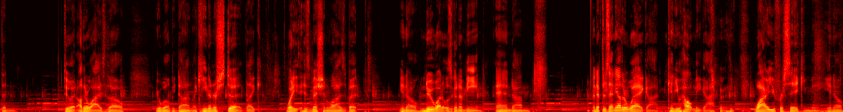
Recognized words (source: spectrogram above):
then do it. Otherwise, though, your will be done. Like he understood like what he, his mission was, but you know, knew what it was going to mean. And um, and if there's any other way, God, can you help me, God? Why are you forsaking me? You know,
